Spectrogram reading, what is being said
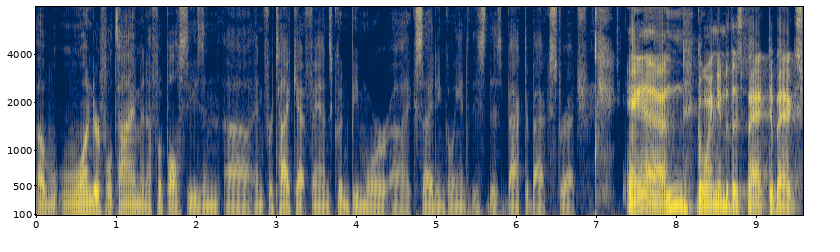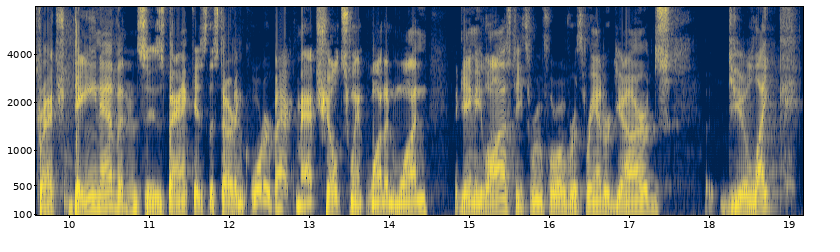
a wonderful time in a football season, uh, and for Ticat fans, couldn't be more uh, exciting going into these, this back-to-back stretch. And going into this back-to-back stretch, Dane Evans is back as the starting quarterback. Matt Shiltz went one and one. The game he lost, he threw for over 300 yards. Do you like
